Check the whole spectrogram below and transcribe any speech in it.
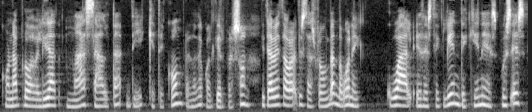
con una probabilidad más alta de que te compre, no de cualquier persona. Y tal vez ahora te estás preguntando, bueno, ¿y ¿Cuál es este cliente? ¿Quién es? Pues es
